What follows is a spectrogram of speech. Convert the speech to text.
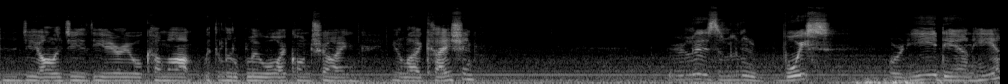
and the geology of the area will come up with a little blue icon showing your location there is a little voice or an ear down here.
